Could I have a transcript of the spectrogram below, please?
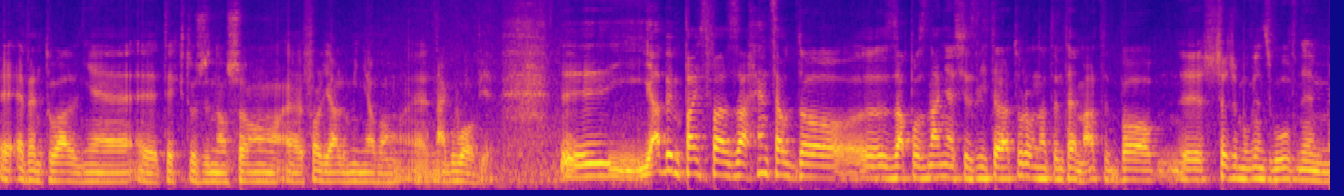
e, ewentualnie e, tych, którzy noszą folię aluminiową na głowie. Y, Ja bym Państwa zachęcał do e, zapoznania się z literaturą na ten temat, bo e, szczerze mówiąc, głównym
